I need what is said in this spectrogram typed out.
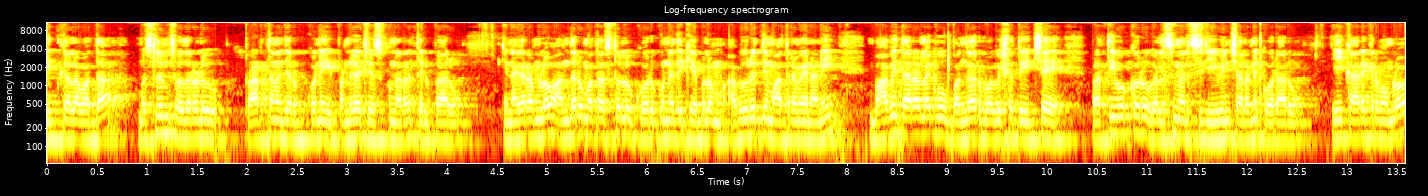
ఈద్గాల వద్ద ముస్లిం సోదరులు ప్రార్థన జరుపుకొని పండుగ చేసుకున్నారని తెలిపారు. ఈ నగరంలో అందరూ మతస్థులు కోరుకునేది కేవలం అభివృద్ధి మాత్రమేనని భావితరాలకు బంగారు భవిష్యత్తు ఇచ్చే ప్రతి ఒక్కరూ కలిసిమెలిసి జీవించాలని కోరారు. ఈ కార్యక్రమంలో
